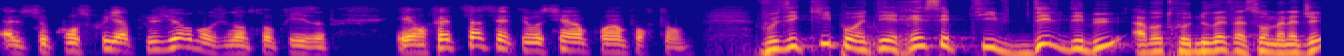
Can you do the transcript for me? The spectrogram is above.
elle se construit à plusieurs dans une entreprise. Et en fait, ça, c'était aussi un point important. Vos équipes ont été réceptives dès le début à votre nouvelle façon de manager?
